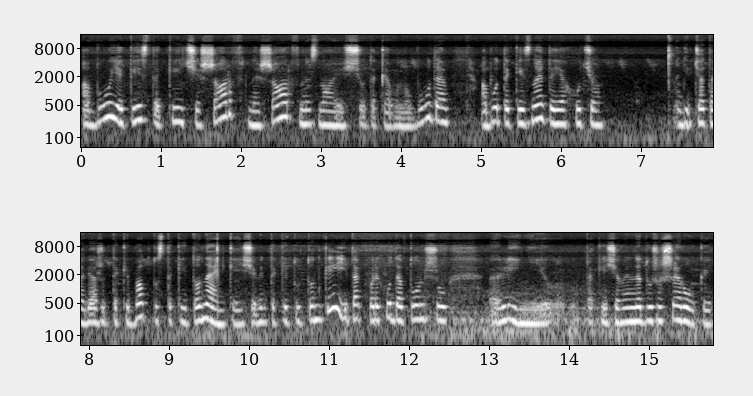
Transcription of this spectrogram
або якийсь такий чи шарф, не шарф, не знаю, що таке воно буде. Або такий, знаєте, я хочу. Дівчата в'яжуть такий бактус, такий тоненький, що він такий тут тонкий і так переходить в тоншу е, лінію, такий, що він не дуже широкий.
